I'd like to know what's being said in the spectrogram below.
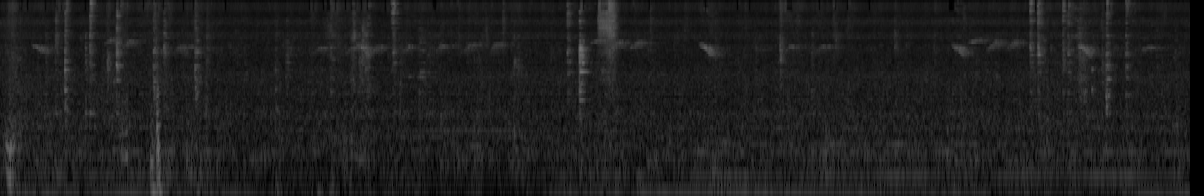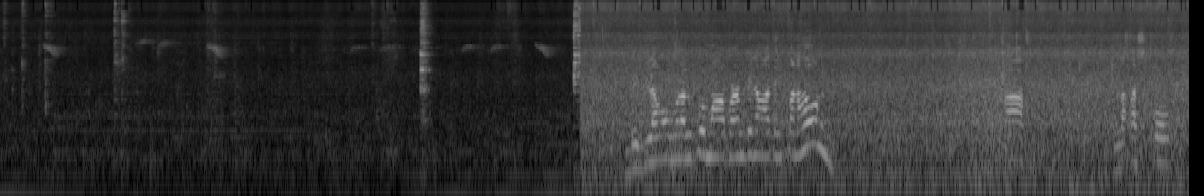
Biglang umulan po mga farm ng ating panahon. Ah, lakas po.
